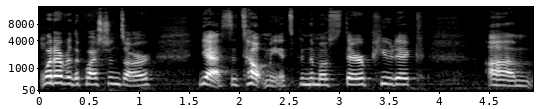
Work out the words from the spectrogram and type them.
Whatever the questions are. Yes, it's helped me. It's been the most therapeutic, um,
